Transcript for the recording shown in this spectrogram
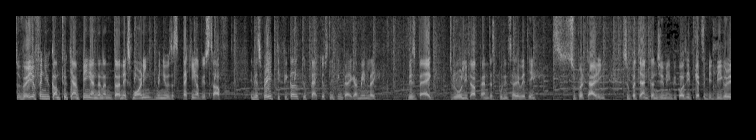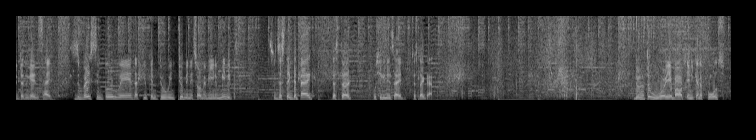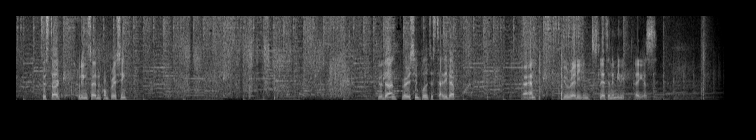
So very often you come to camping and then the next morning when you're just packing up your stuff, it is very difficult to pack your sleeping bag. I mean like this bag to roll it up and just put inside everything. Super tiring, super time consuming because it gets a bit bigger, it doesn't get inside. So It's a very simple way that you can do in two minutes or maybe in a minute. So just take the bag, just start pushing it inside just like that. Don't have to worry about any kind of folds. Just start putting inside and compressing. You're done, very simple, just tie it up and you're ready in just less than a minute, I guess.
